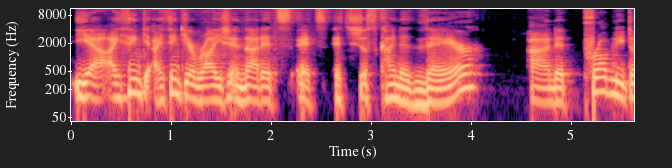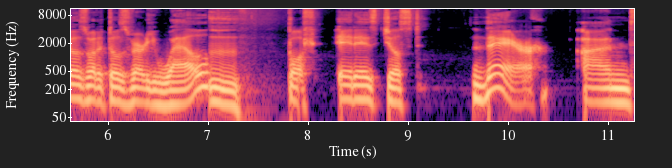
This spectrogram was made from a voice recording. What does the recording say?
yeah, I think I think you're right in that it's it's it's just kind of there, and it probably does what it does very well, mm. but it is just there, and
